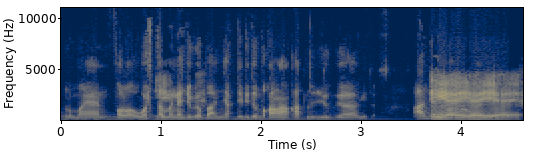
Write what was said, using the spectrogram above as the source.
lumayan followers, Iya. temennya juga banyak. Jadi itu bakal ngangkat lu juga gitu. Ada yang iya ngomong iya iya gitu. iya.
